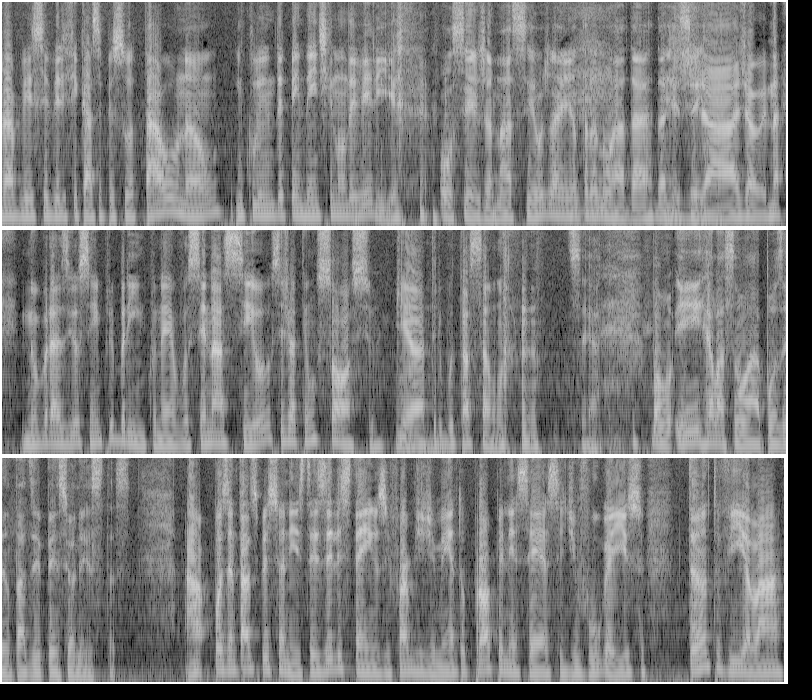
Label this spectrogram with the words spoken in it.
para ver se verificar se a pessoa tá ou não, incluindo dependente que não deveria. Ou seja, nasceu já entra no radar da Receita. Já, já. Na, no Brasil eu sempre brinco, né? Você nasceu, você já tem um sócio, que hum. é a tributação. Certo. Bom, e em relação a aposentados e pensionistas? Aposentados e pensionistas, eles têm os informes de rendimento, o próprio INSS divulga isso, tanto via lá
